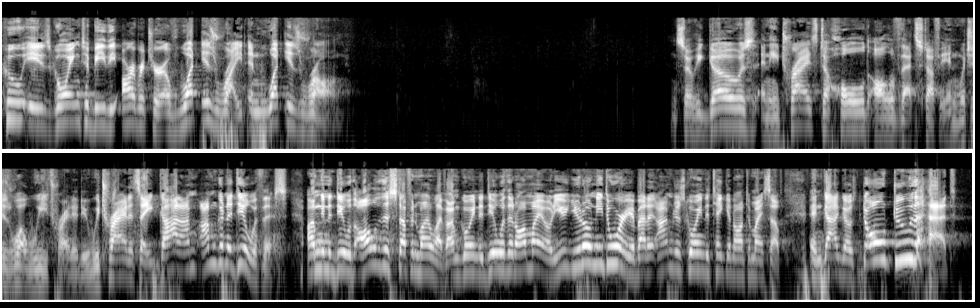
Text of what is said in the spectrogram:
who is going to be the arbiter of what is right and what is wrong. And so he goes and he tries to hold all of that stuff in, which is what we try to do. We try to say, God, I'm, I'm going to deal with this. I'm going to deal with all of this stuff in my life. I'm going to deal with it on my own. You, you don't need to worry about it. I'm just going to take it onto myself. And God goes, Don't do that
